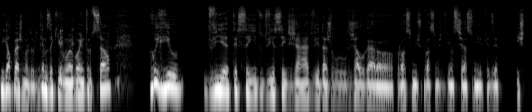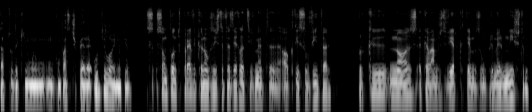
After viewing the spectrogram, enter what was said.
Miguel Pés Maduro, temos aqui uma boa introdução. Rui Rio devia ter saído, devia sair já, devia dar já lugar ao próximo e os próximos deviam-se já assumir. Quer dizer, isto está tudo aqui um, um compasso de espera útil ou inútil? Só um ponto prévio que eu não resisto a fazer relativamente ao que disse o Vítor, porque nós acabamos de ver que temos um primeiro-ministro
